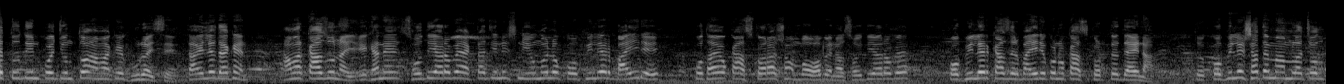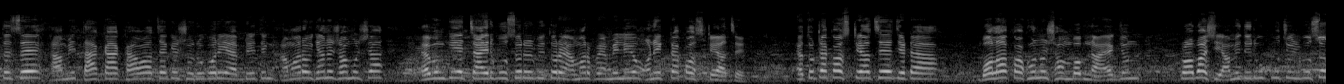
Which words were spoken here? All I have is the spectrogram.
এতদিন পর্যন্ত আমাকে ঘুরাইছে। তাইলে দেখেন, আমার কাজও নাই। এখানে সৌদি আরবে একটা জিনিস নিয়ম হলো কপিলের বাইরে কোথাও কাজ করা সম্ভব হবে না। সৌদি আরবে কপিলের কাজের বাইরে কোনো কাজ করতে দেয় না। তো কপিলের সাথে মামলা চলতেছে, আমি থাকা খাওয়া থেকে শুরু করি এভরিথিং আমার ওইখানে সমস্যা, এবং কি চার বছরের ভিতরে আমার ফ্যামিলিও অনেকটা কষ্টে আছে। এতটা কষ্টে আছে যেটা বলা কখনো সম্ভব না। একজন প্রবাসী, আমি দীর্ঘ পঁচিশ বছর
